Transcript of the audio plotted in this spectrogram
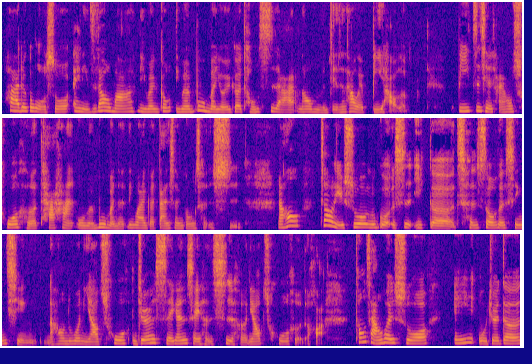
后来就跟我说：“哎，你知道吗？你们公、你们部门有一个同事啊，然后我们简称他为 B 好了。B 之前想要撮合他和我们部门的另外一个单身工程师。然后照理说，如果是一个成熟的心情，然后如果你要撮，你觉得谁跟谁很适合，你要撮合的话，通常会说：哎，我觉得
